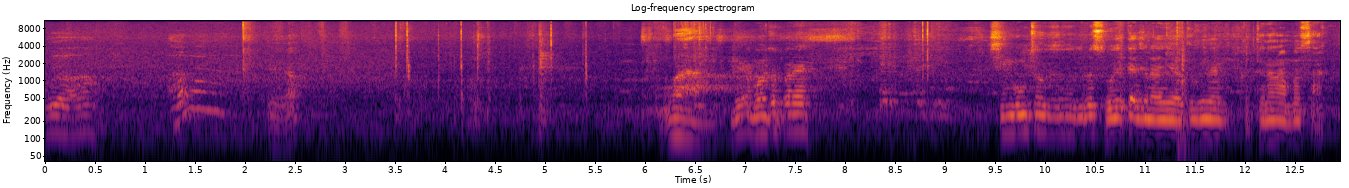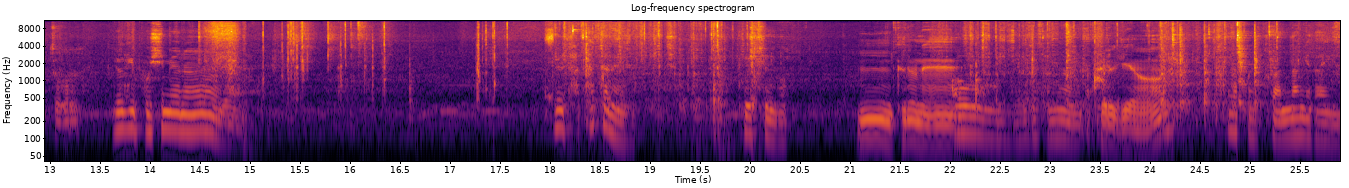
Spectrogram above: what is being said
뭐야. 아, 그래요? 와. 내가 먼저 번에 진공청소기로 소개까지는 아니어도 그냥 겉에는 한번 싹 저거를 여기 보시면은 이거 다 탔잖아요. 보이시죠 이거? 음 그러네 어우 여기가 장난 아니다. 그러게요 불안 난 게 다행이네.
